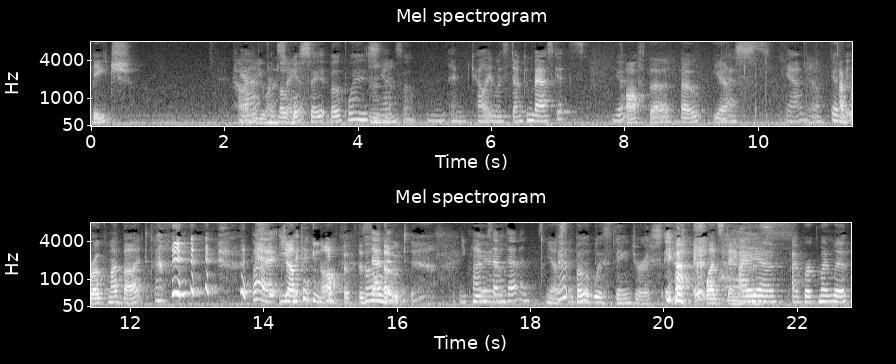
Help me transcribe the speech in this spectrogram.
Beach. However Yeah, you The want to say locals it. say it both ways. Mhm. So, And Kelly was dunking Baskets. yeah. Off the boat, yes. Yeah. Yeah. I it- broke my butt But you jumping you- off of the Seven- boat. You climbed Yeah. Seventh Heaven. Yes, I that did. boat was dangerous. Yeah. It was I dangerous. uh, I broke my lip.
